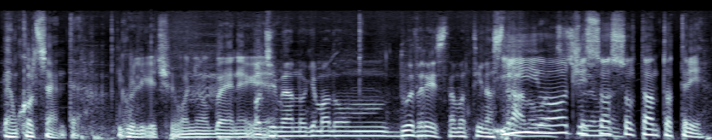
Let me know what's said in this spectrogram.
È un call center di quelli che ci vogliono bene. Oggi che... mi hanno chiamato un 2-3 stamattina. Strano. Io oggi sto mai. soltanto a 3,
